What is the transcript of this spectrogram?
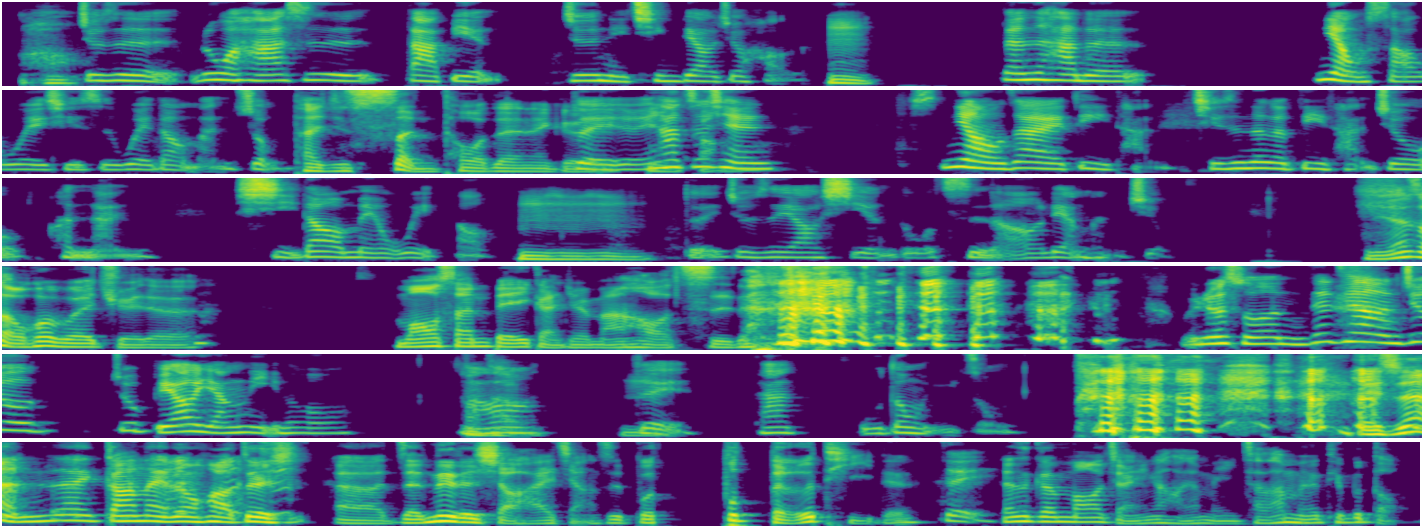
哈，就是如果它是大便，就是你清掉就好了。嗯，但是它的尿骚味其实味道蛮重。它已经渗透在那个对对，它之前尿在地毯，其实那个地毯就很难洗到没有味道。嗯嗯嗯，对，就是要洗很多次，然后晾很久。你那时候会不会觉得猫三杯感觉蛮好吃的？我就说你再这样就就不要养你喽。然后对它无动于衷。哎、虽然那刚刚那段话对呃人类的小孩讲是不不得体的，对但是跟猫讲应该好像没差，他们又听不懂。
